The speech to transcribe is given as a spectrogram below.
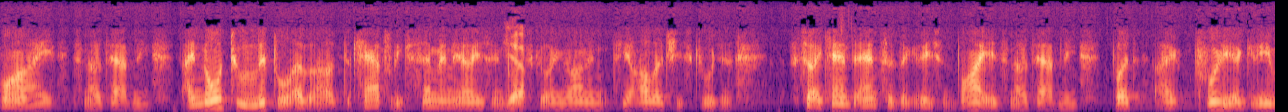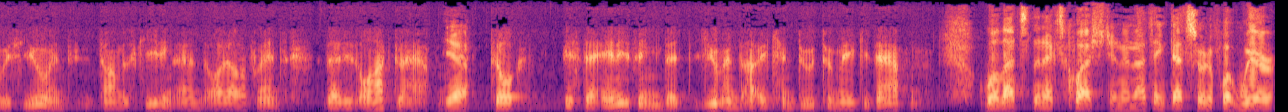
why it's not happening. I know too little about the Catholic seminaries and Yeah. what's going on in theology schools. So I can't answer the reason why it's not happening. But I fully agree with you and Thomas Keating and all our friends that it ought to happen. Yeah. So is there anything that you and I can do to make it happen? Well, that's the next question, and I think that's sort of what we're.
